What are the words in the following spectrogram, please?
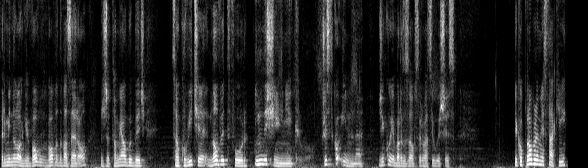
terminologię WoW, WoW 2.0, że to miałby być całkowicie nowy twór, inny silnik, wszystko inne. Dziękuję bardzo za obserwację Wishes. Tylko problem jest taki,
